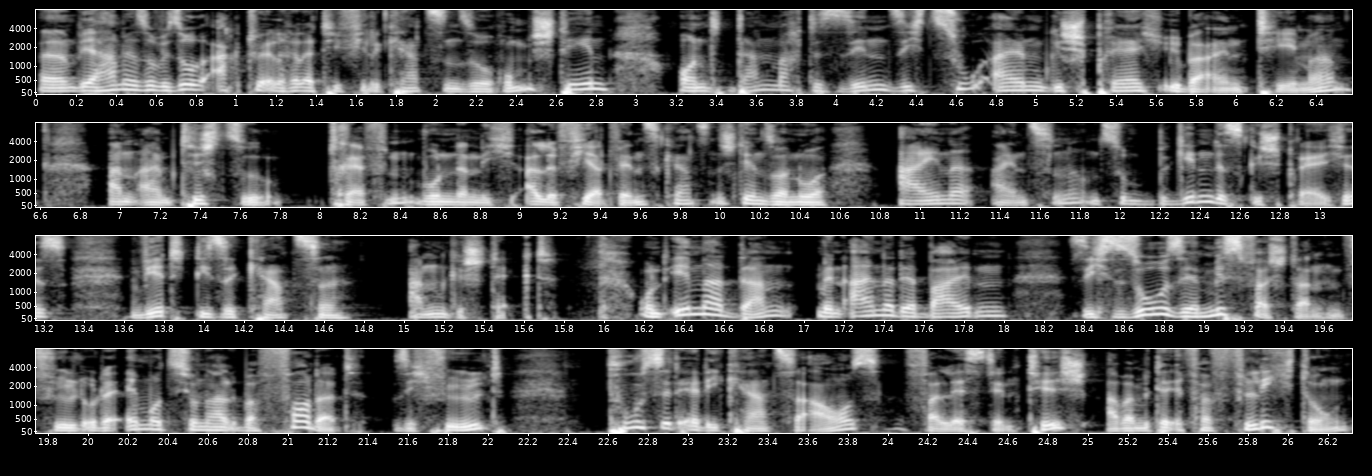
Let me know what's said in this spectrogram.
Äh, Wir haben ja sowieso aktuell relativ viele Kerzen so rumstehen und dann macht es Sinn, sich zu einem Gespräch über ein Thema an einem Tisch zu treffen, wo dann nicht alle vier Adventskerzen stehen, sondern nur eine einzelne. Und zum Beginn des Gespräches wird diese Kerze angesteckt. Und immer dann, wenn einer der beiden sich so sehr missverstanden fühlt oder emotional überfordert sich fühlt, pustet er die Kerze aus, verlässt den Tisch, aber mit der Verpflichtung,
